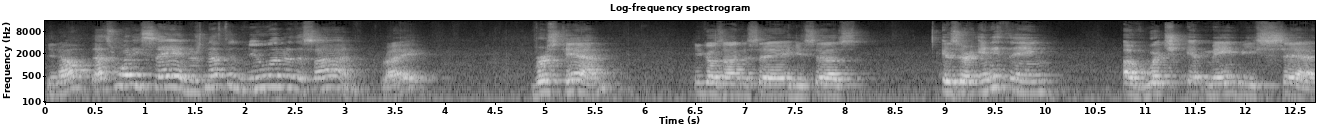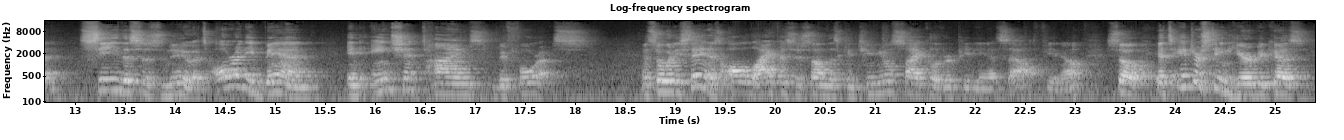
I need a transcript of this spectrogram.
You know, that's what he's saying. There's nothing new under the sun, right? Verse 10, he goes on to say, he says, Is there anything of which it may be said, see this as new. It's already been in ancient times before us. And so what he's saying is all life is just on this continual cycle of repeating itself, you know? So it's interesting here because,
